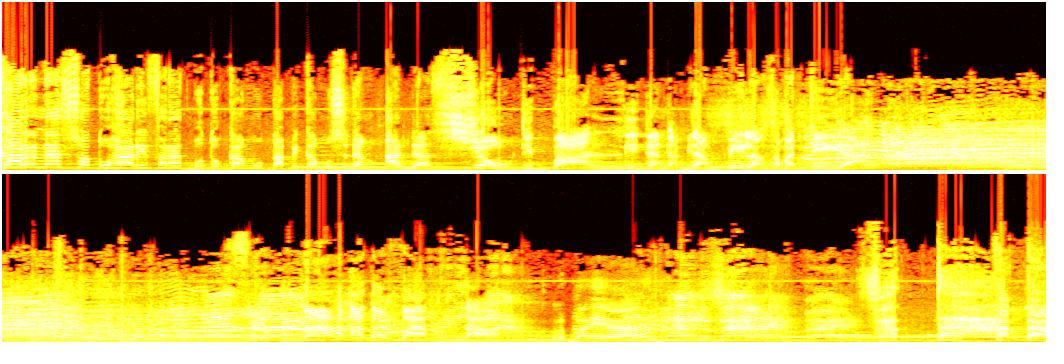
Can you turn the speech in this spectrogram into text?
karena suatu hari Farhad butuh kamu tapi kamu sedang ada show di Bali dan nggak bilang-bilang sama dia. Fitnah atau fakta? Lebay ya. Fakta. Fakta.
